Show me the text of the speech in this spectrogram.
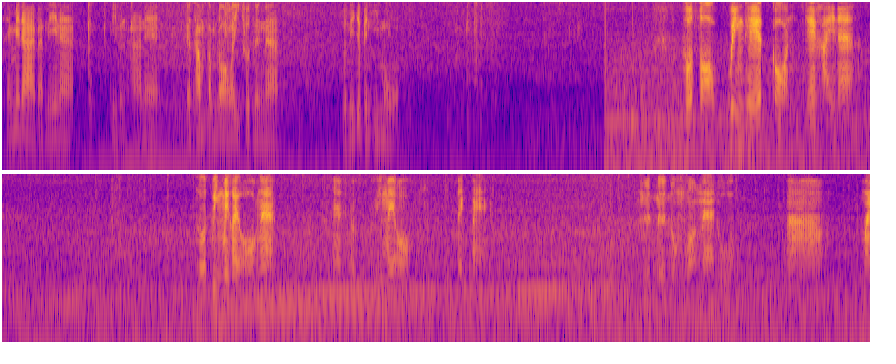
ใช้ไม่ได้แบบนี้นะ มีปัญหาแน่เดี๋ยวทำสำรองไว้อีกชุดหนึ่งนะตัวนี้จะเป็นอีโม ทดสอบวิ่งเทสก่อนแก้ไขนะรถวิ่งไม่ค่อยออกนะฮะวิ่งไม่ออก แปลกๆเนืดเนืดนงนวงๆนะดูอ่าไม่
